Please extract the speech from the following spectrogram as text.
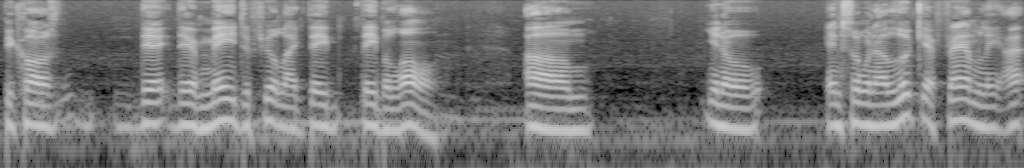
because mm-hmm. They're, they're made to feel like they, they belong. Um, you know, and so when I look at family, I,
